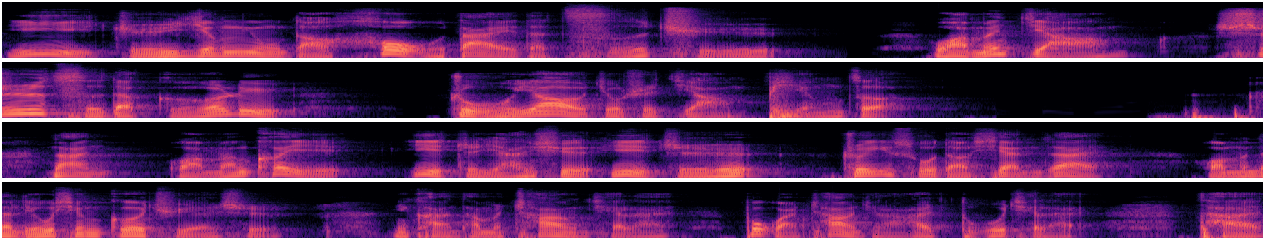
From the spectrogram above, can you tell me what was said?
一直应用到后代的词曲。我们讲诗词的格律。主要就是讲平仄，那我们可以一直延续，一直追溯到现在。我们的流行歌曲也是，你看他们唱起来，不管唱起来还是读起来，它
